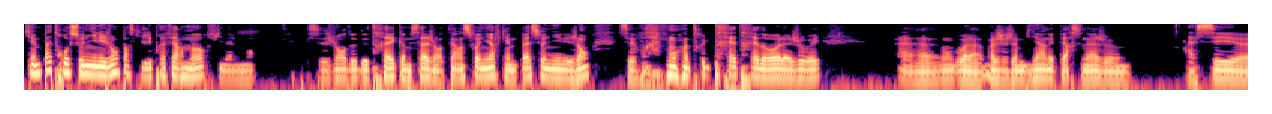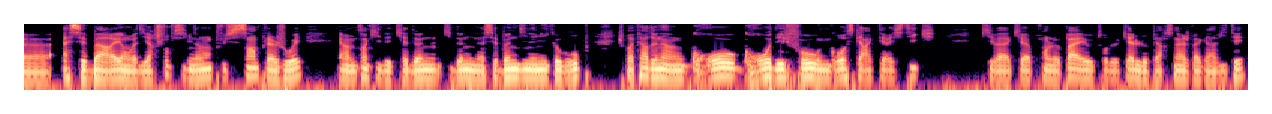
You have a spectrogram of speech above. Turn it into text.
qui aime pas trop soigner les gens parce qu'il les préfère morts finalement. Ce genre de, de trait comme ça, genre t'es un soigneur qui aime pas soigner les gens, c'est vraiment un truc très très drôle à jouer. Euh, donc voilà, moi j'aime bien les personnages euh, assez euh, assez barrés, on va dire. Je trouve que c'est finalement plus simple à jouer et en même temps qui, donne qui donne une assez bonne dynamique au groupe. Je préfère donner un gros gros défaut ou une grosse caractéristique qui va qui va prendre le pas et autour duquel le personnage va graviter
